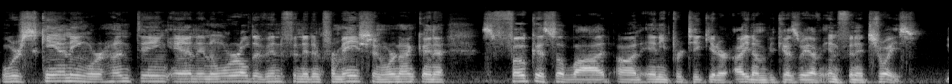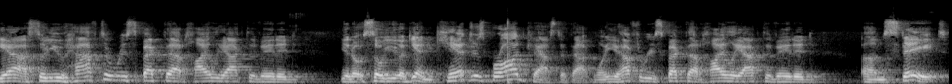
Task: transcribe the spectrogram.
we're scanning, we're hunting, and in a world of infinite information, we're not going to focus a lot on any particular item because we have infinite choice. Yeah, so you have to respect that highly activated, you know, so you again, you can't just broadcast at that point. You have to respect that highly activated um, state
